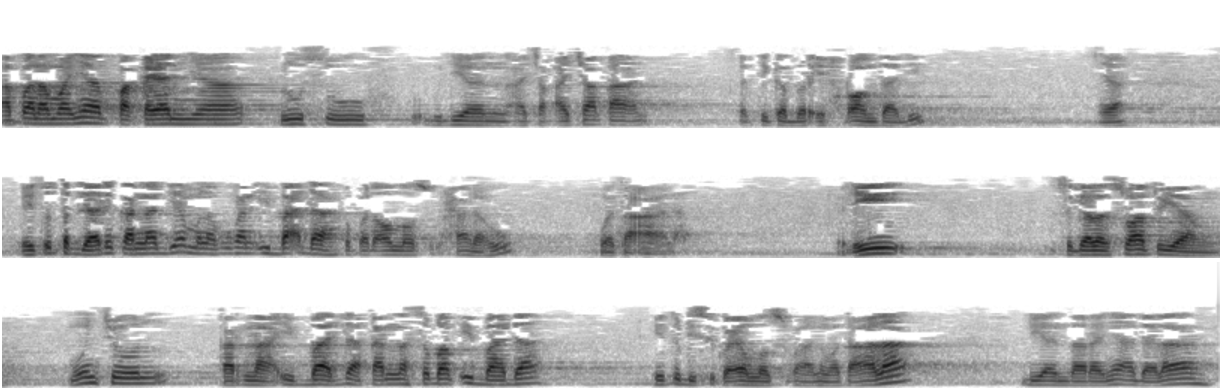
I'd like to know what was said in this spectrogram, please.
apa namanya pakaiannya lusuh, kemudian acak-acakan ketika berihram tadi, ya itu terjadi karena dia melakukan ibadah kepada Allah Subhanahu wa taala. Jadi segala sesuatu yang muncul karena ibadah, karena sebab ibadah itu disukai Allah Subhanahu wa taala. Di antaranya adalah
